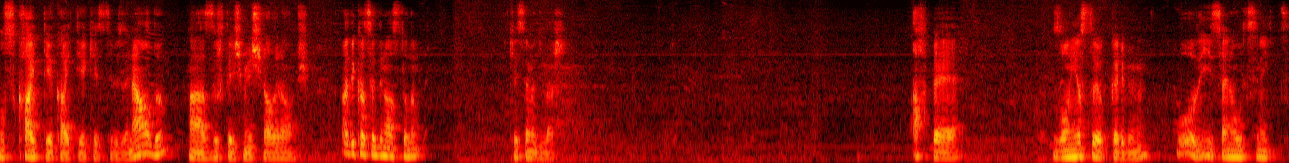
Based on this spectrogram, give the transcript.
Nasıl kayıt diye kayıt diye kesti bize. Ne aldın? Ha zırh değişme eşyaları almış. Hadi kasedin aslanım. Kesemediler. Ah be. Zonyası da yok garibimin. O iyi sen ultisine git.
